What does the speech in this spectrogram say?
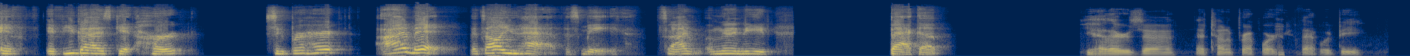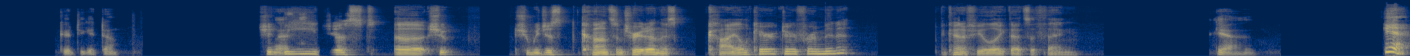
if if you guys get hurt, super hurt, I'm it. That's all you have. It's me. So I'm I'm gonna need backup. Yeah, there's uh, a ton of prep work that would be good to get done. Should That's- we just uh should should we just concentrate on this Kyle character for a minute? I kind of feel like that's a thing. Yeah, Yeah.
